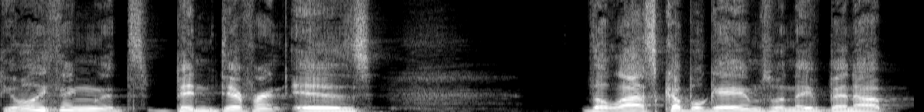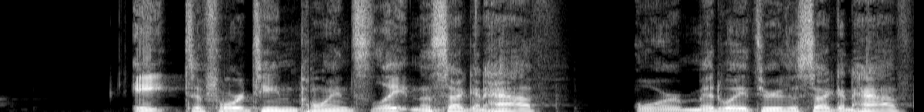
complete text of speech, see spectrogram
The only thing that's been different is the last couple games when they've been up 8 to 14 points late in the second half or midway through the second half.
